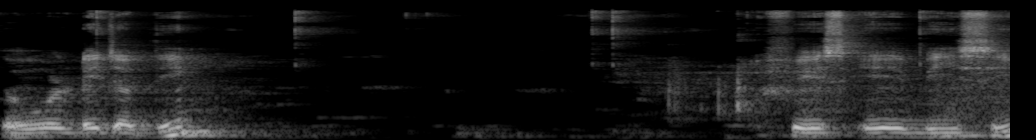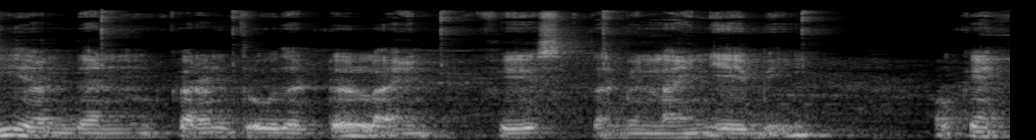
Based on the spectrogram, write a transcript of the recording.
the voltage of the phase a b c and then current through that line phase that means line a b okay.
